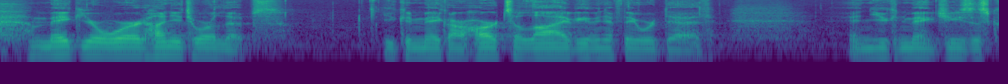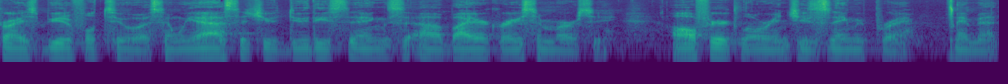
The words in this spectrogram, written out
make your word honey to our lips. You can make our hearts alive even if they were dead. And you can make Jesus Christ beautiful to us. And we ask that you do these things uh, by your grace and mercy. All for your glory. In Jesus' name we pray. Amen.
